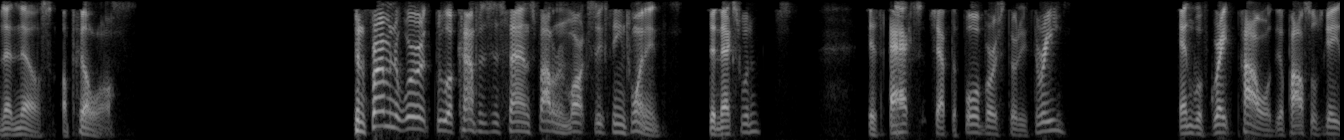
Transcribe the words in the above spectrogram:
Nothing else, a pillow. Confirming the word through accomplishes signs following Mark 16:20. The next one is Acts chapter 4 verse 33. And with great power the apostles gave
